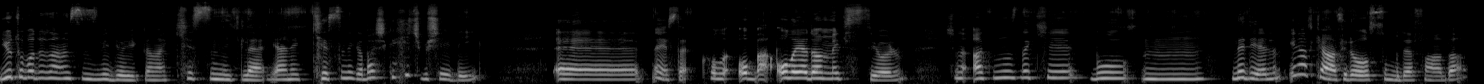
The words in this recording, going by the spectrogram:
YouTube'a düzensiz video yüklemek kesinlikle yani kesinlikle başka hiçbir şey değil. Ee, neyse olaya dönmek istiyorum. Şimdi aklınızdaki bu hmm, ne diyelim inat kafiri olsun bu defada.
